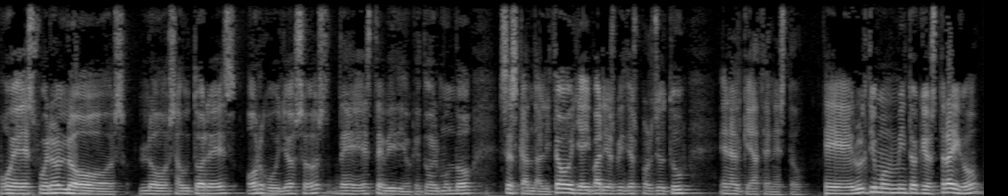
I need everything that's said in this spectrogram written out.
Pues fueron los, los autores orgullosos de este vídeo, que todo el mundo se escandalizó y hay varios vídeos por YouTube en el que hacen esto. El último mito que os traigo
